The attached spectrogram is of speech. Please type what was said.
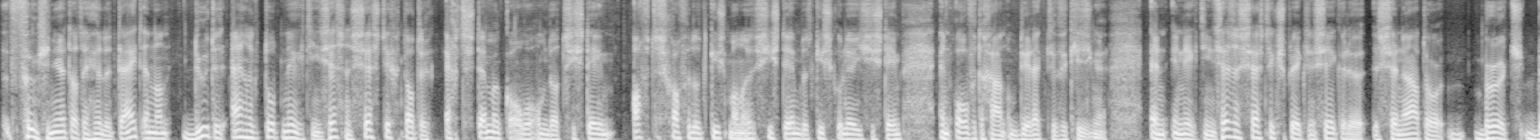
functioneert dat een hele tijd... en dan duurt het eigenlijk tot 1966... dat er echt stemmen komen om dat systeem af te schaffen... dat kiesmannensysteem, dat kiescollegesysteem... en over te gaan op directe verkiezingen. En in 1966 spreekt een zekere senator Birch B...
